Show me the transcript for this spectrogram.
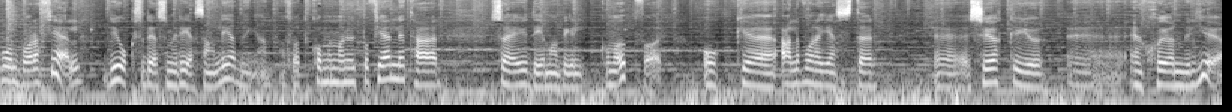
Hållbara fjäll, det är också det som är resanledningen. Alltså att kommer man ut på fjället här så är ju det man vill komma upp för. Och eh, alla våra gäster Eh, söker ju eh, en skön miljö.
